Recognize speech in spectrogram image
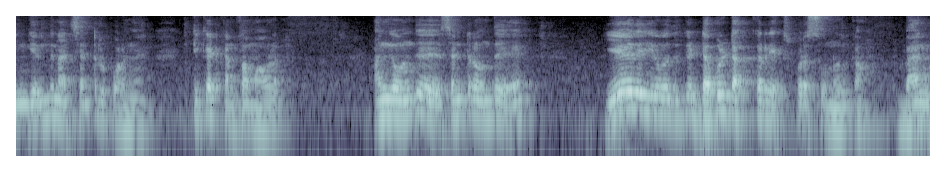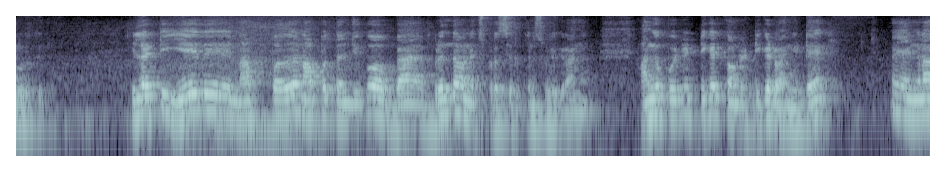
இங்கேருந்து நான் சென்ட்ரல் போகிறேங்க டிக்கெட் கன்ஃபார்ம் ஆகல. அங்கே வந்து சென்டர் வந்து ஏழு இருபதுக்கு டபுள் டக்கர் எக்ஸ்பிரஸ் ஒன்று இருக்கான். பெங்களூருக்கு. இல்லாட்டி ஏழு நாற்பதோ நாற்பத்தஞ்சுக்கோ பே பிருந்தாவன் எக்ஸ்பிரஸ் இருக்குன்னு சொல்லிக்கிறாங்க. அங்கே போயிட்டு டிக்கெட் கவுண்டர் டிக்கெட் வாங்கிட்டு எங்கன்னா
